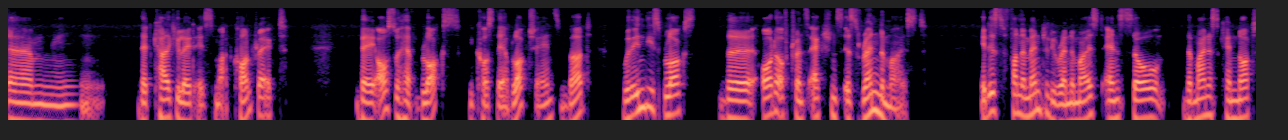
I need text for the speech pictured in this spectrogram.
um, that calculate a smart contract, they also have blocks because they are blockchains. But within these blocks, the order of transactions is randomized. It is fundamentally randomized, and so the miners cannot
